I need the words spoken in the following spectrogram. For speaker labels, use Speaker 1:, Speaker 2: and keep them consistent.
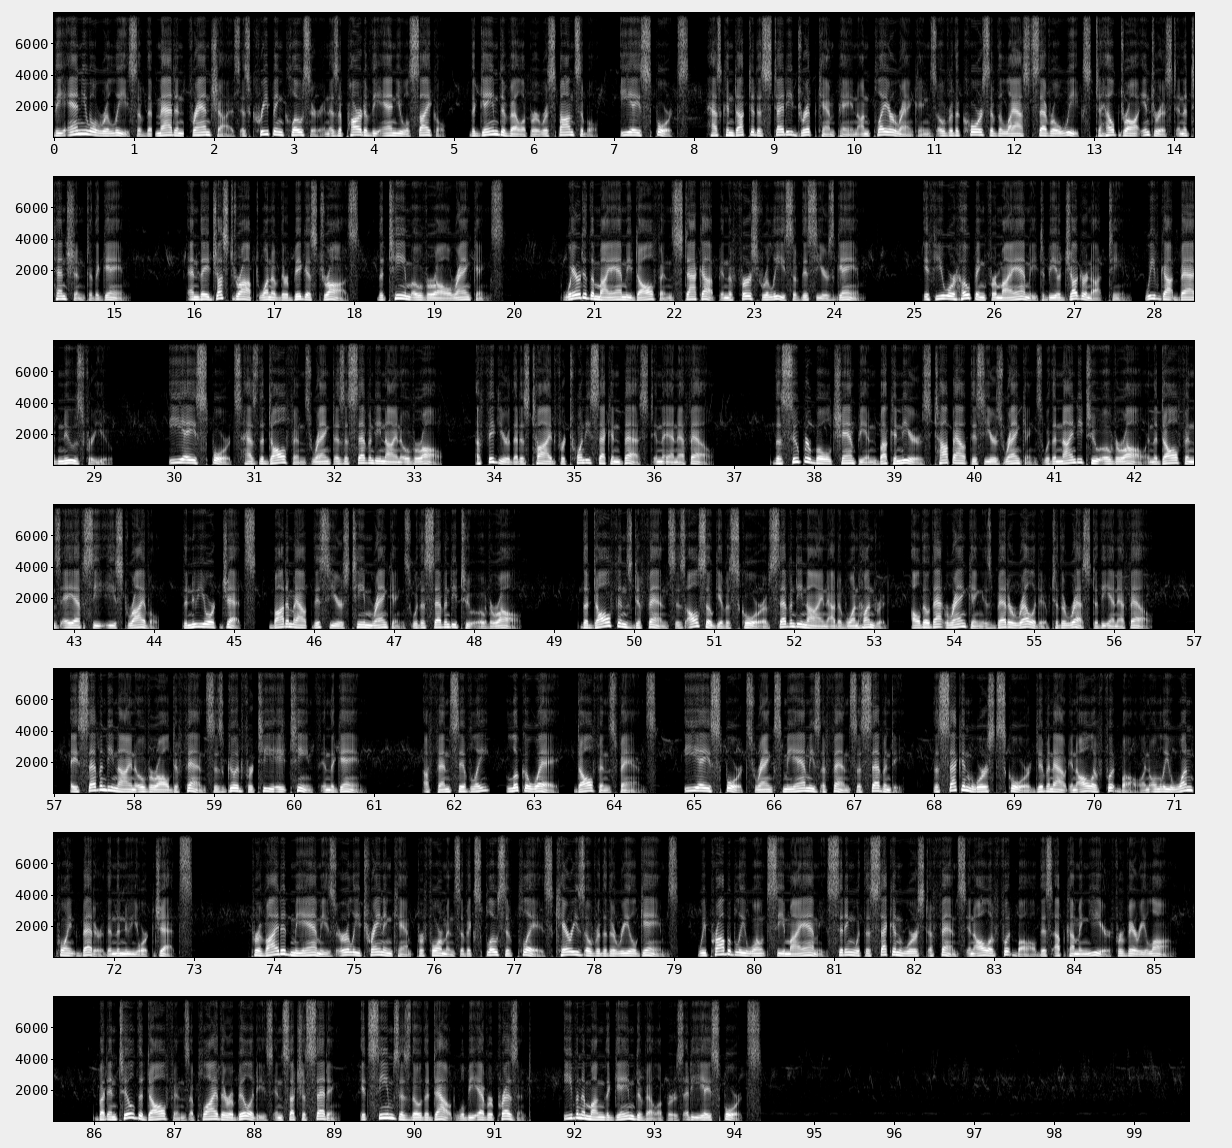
Speaker 1: The annual release of the Madden franchise is creeping closer and as a part of the annual cycle, the game developer responsible, EA Sports, has conducted a steady drip campaign on player rankings over the course of the last several weeks to help draw interest and attention to the game. And they just dropped one of their biggest draws, the team overall rankings. Where do the Miami Dolphins stack up in the first release of this year's game? If you were hoping for Miami to be a juggernaut team, we've got bad news for you. EA Sports has the Dolphins ranked as a 79 overall, a figure that is tied for 22nd best in the NFL. The Super Bowl champion Buccaneers top out this year's rankings with a 92 overall and the Dolphins' AFC East rival, the New York Jets, bottom out this year's team rankings with a 72 overall. The Dolphins' defense is also give a score of 79 out of 100, although that ranking is better relative to the rest of the NFL. A 79 overall defense is good for T18th in the game. Offensively, look away, Dolphins fans. EA Sports ranks Miami's offense a 70, the second worst score given out in all of football and only one point better than the New York Jets. Provided Miami's early training camp performance of explosive plays carries over to the real games, we probably won't see Miami sitting with the second worst offense in all of football this upcoming year for very long. But until the Dolphins apply their abilities in such a setting, it seems as though the doubt will be ever present, even among the game developers at EA Sports.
